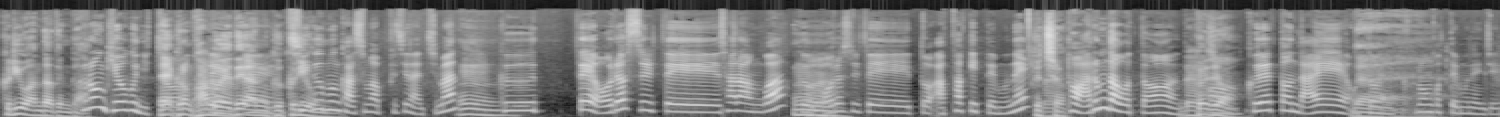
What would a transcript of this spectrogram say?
그리워한다든가. 그런 기억은 있죠. 네, 그런 과거에 대한 그 그리움. 지금은 가슴 아프진 않지만 음. 그 때 어렸을 때 사랑과 그 음. 어렸을 때 또 아팠기 때문에 그쵸. 더 아름다웠던 네. 그죠. 어, 그랬던 나의 어떤 네. 그런 것 때문에 이제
